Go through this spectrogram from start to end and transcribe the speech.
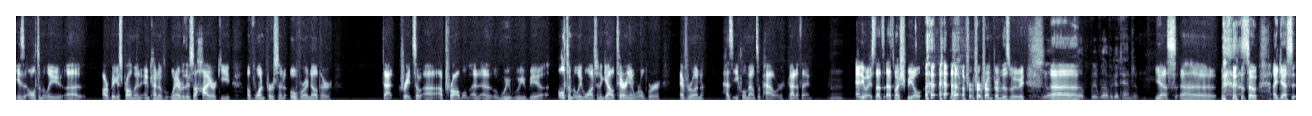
is ultimately uh, our biggest problem, and, and, kind of whenever there's a hierarchy of one person over another, that creates a, a problem. And uh, we we, we ultimately want an egalitarian world where everyone has equal amounts of power, kind of thing. Mm. Anyways, that's that's my spiel from, from from this movie. We'll have, uh, we'll, we'll have a good tangent. Yes. Uh, so I guess it,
